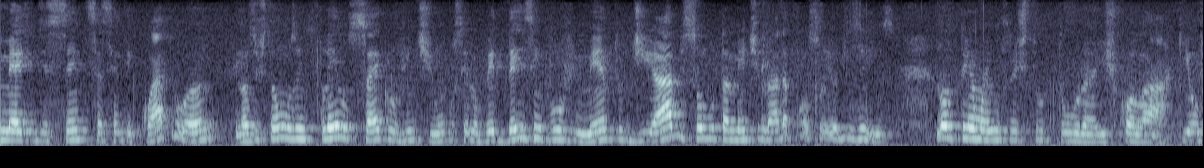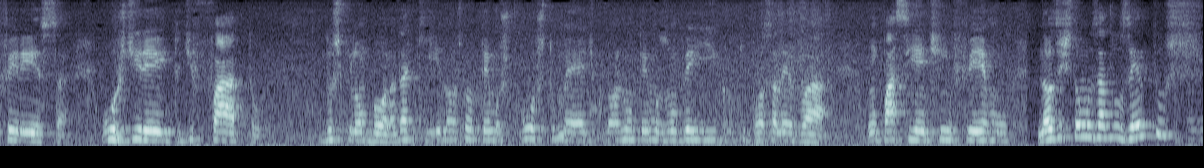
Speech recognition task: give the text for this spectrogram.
média de 164 anos. Nós estamos em pleno século 21, você não vê desenvolvimento de absolutamente nada, posso eu dizer isso não tem uma infraestrutura escolar que ofereça os direitos de fato dos quilombolas daqui, nós não temos posto médico, nós não temos um veículo que possa levar um paciente enfermo. Nós estamos a 200,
